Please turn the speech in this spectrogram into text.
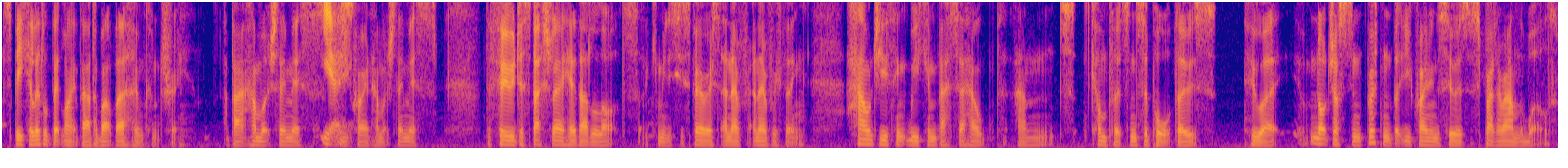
speak a little bit like that about their home country, about how much they miss yes. Ukraine, how much they miss the food, especially. I hear that a lot, the community spirit and, ev- and everything. How do you think we can better help and comfort and support those who are not just in Britain, but Ukrainians who are spread around the world?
